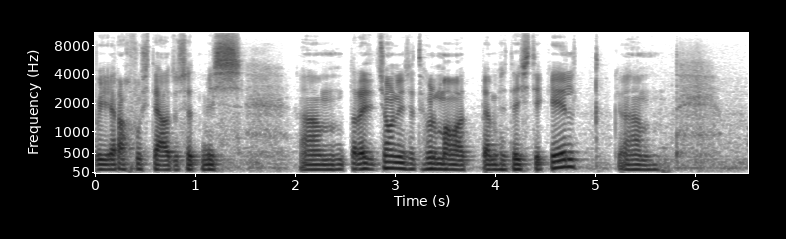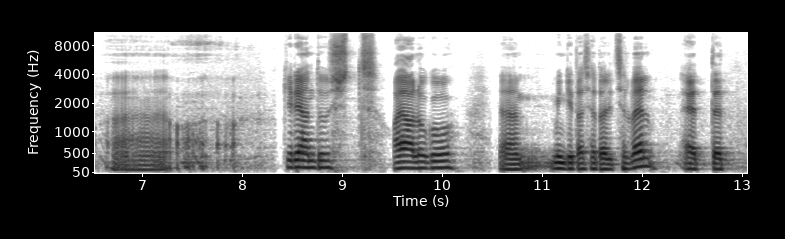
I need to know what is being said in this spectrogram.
või rahvusteadused, mis ähm, traditsiooniliselt hõlmavad peamiselt eesti keelt ähm,, äh, kirjandust, ajalugu äh,. mingid asjad olid seal veel, et, et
